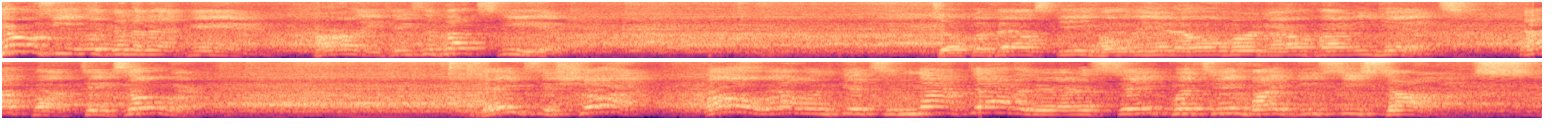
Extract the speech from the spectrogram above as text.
Josi look on the backhand. Harley takes the puck steal. Joe Pavelski holding it over, now finding hits. That puck takes over. Takes a shot. Oh, that one gets knocked out of there, and a save puts in by Juuse Saros.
